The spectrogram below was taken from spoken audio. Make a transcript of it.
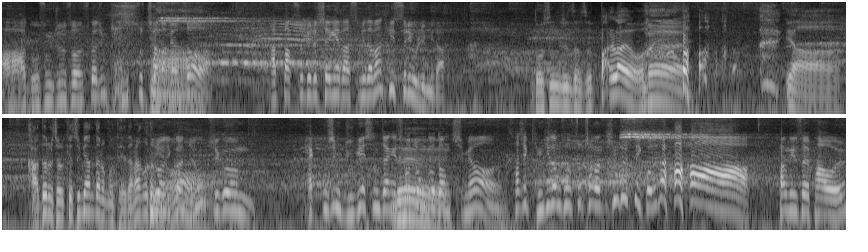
아 노승준 선수가 지금 계속 쫓아가면서 압박 수비를 시행해봤습니다만 휘슬이 울립니다. 노승준 선수 빨라요. 네, 야 가드를 저렇게 수비한다는 건 대단하거든요. 그러니까요. 지금 196의 신장에 저 네. 정도 덩치면 사실 김기성 선수 쫓아가기 힘들 수 있거든요. 하하! 박민서의 파울.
